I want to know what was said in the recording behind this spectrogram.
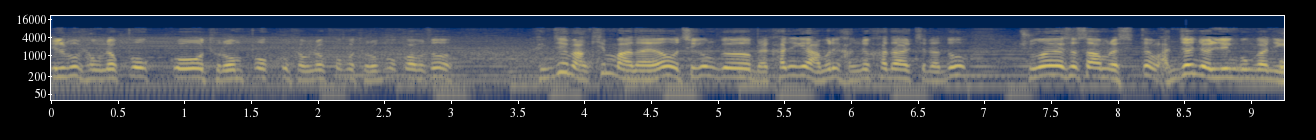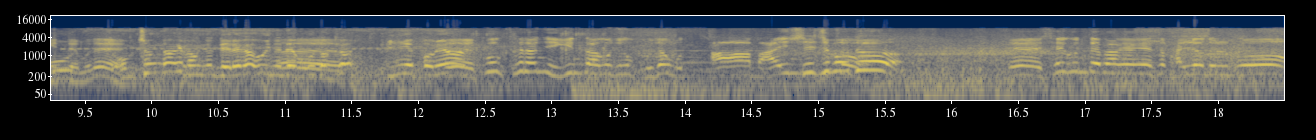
일부 병력 뽑고 드론 뽑고 병력 뽑고 드론 뽑고 하면서 굉장히 많긴 많아요. 지금 그 메카닉이 아무리 강력하다 할지라도 중앙에서 싸움을 했을 때 완전 열린 공간이기 오, 때문에 엄청나게 병력 내려가고 있는데 네. 고속현 미니에 보면 예, 꼭 테란이 이긴다고 지금 보장 못. 아 마인 시즈보드 쪽, 예, 세 군데 방향에서 달려들고.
